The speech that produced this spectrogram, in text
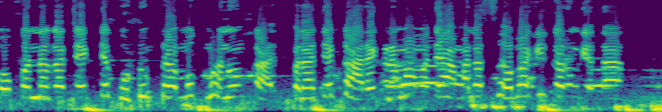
कोकण नगरचे एक ते कुटुंब प्रमुख म्हणून का- प्रत्येक कार्यक्रमामध्ये आम्हाला सहभागी करून घेतात.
